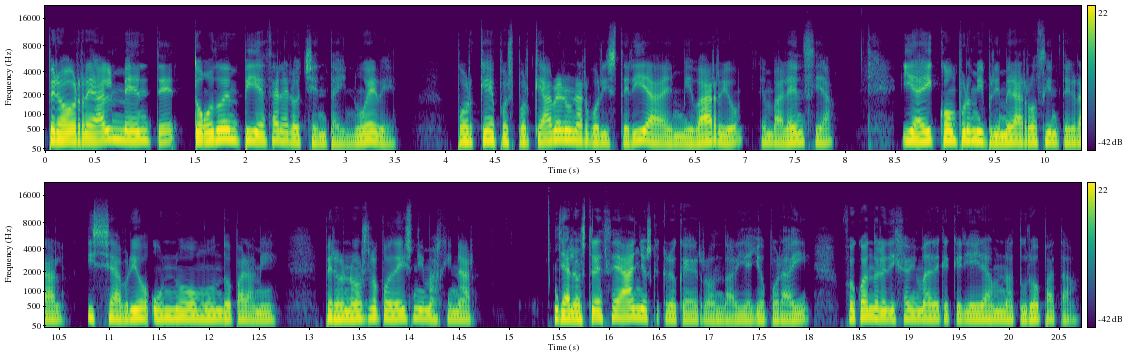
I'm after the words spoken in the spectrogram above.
Pero realmente todo empieza en el 89. ¿Por qué? Pues porque abren una arboristería en mi barrio, en Valencia, y ahí compro mi primer arroz integral y se abrió un nuevo mundo para mí, pero no os lo podéis ni imaginar. Y a los 13 años, que creo que rondaría yo por ahí, fue cuando le dije a mi madre que quería ir a un naturópata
